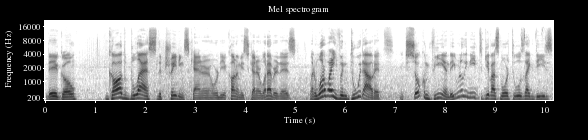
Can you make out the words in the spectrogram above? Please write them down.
there you go. God bless the trading scanner or the economy scanner, whatever it is. When what do I even do without it? It's so convenient. They really need to give us more tools like these.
